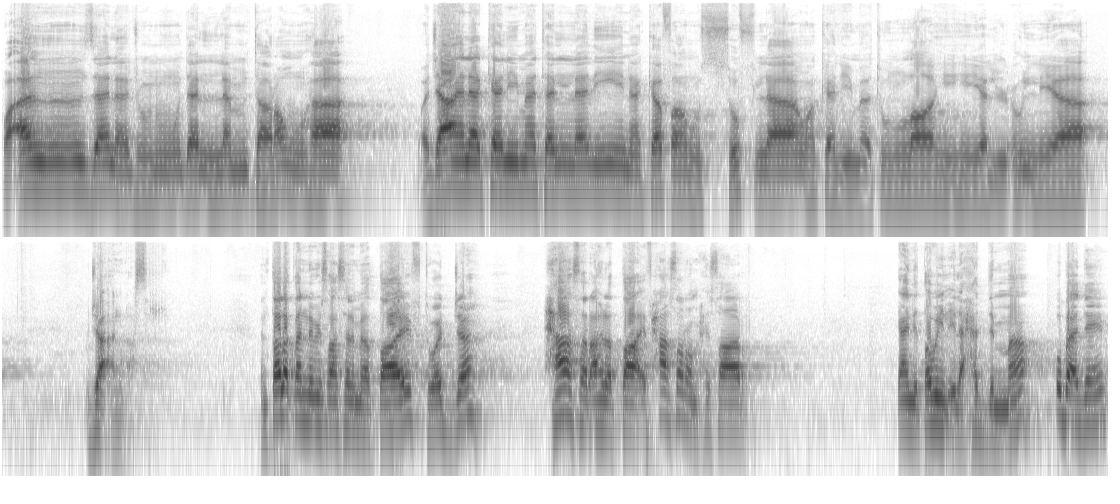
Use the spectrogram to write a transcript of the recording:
وأنزل جنودا لم تروها وجعل كلمة الذين كفروا السفلى وكلمة الله هي العليا. جاء النصر. انطلق النبي صلى الله عليه وسلم إلى الطائف توجه حاصر أهل الطائف حاصرهم حصار يعني طويل إلى حد ما. وبعدين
